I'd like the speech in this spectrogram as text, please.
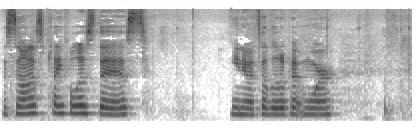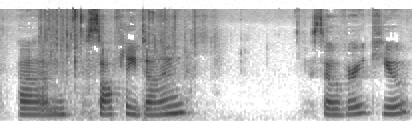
It's not as playful as this. You know, it's a little bit more um, softly done. So very cute.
